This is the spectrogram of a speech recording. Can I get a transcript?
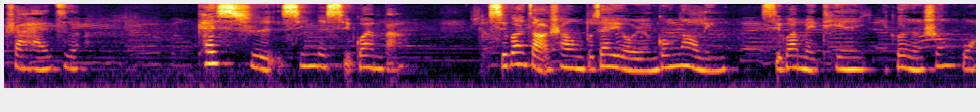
傻孩子。开始新的习惯吧，习惯早上不再有人工闹铃，习惯每天一个人生活，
